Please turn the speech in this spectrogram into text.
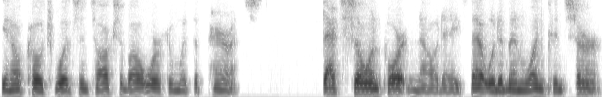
you know, Coach Woodson talks about working with the parents. That's so important nowadays. That would have been one concern.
